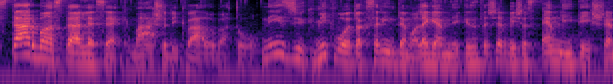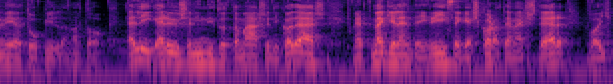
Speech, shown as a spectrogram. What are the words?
Starban Star leszek, második válogató. Nézzük, mik voltak szerintem a legemlékezetesebb és az említésre méltó pillanatok. Elég erősen indított a második adás, mert megjelent egy részeges karatemester, vagy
